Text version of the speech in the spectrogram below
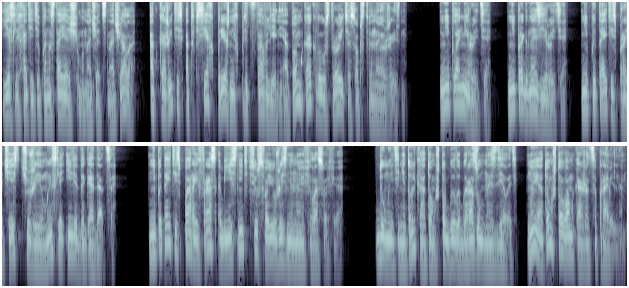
Если хотите по-настоящему начать сначала, Откажитесь от всех прежних представлений о том, как вы устроите собственную жизнь. Не планируйте, не прогнозируйте, не пытайтесь прочесть чужие мысли или догадаться. Не пытайтесь парой фраз объяснить всю свою жизненную философию. Думайте не только о том, что было бы разумно сделать, но и о том, что вам кажется правильным.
